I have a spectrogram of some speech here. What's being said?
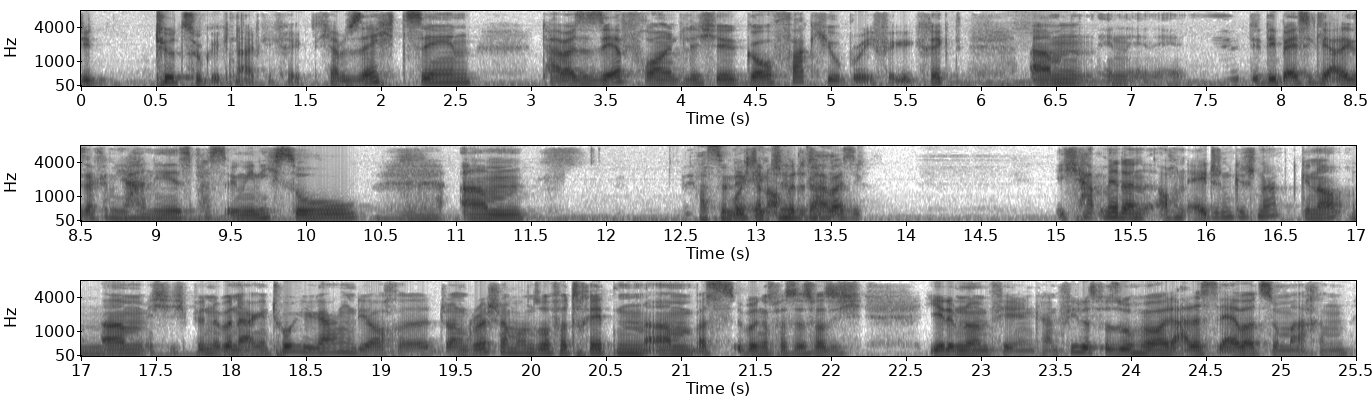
die Tür zugeknallt gekriegt. Ich habe 16 teilweise sehr freundliche Go Fuck You Briefe gekriegt, ähm, in, in, die, die basically alle gesagt haben, ja, nee, es passt irgendwie nicht so. Mhm. Ähm, Hast du eine wo ich dann auch wieder teilweise ich habe mir dann auch einen Agent geschnappt, genau. Mhm. Ähm, ich, ich, bin über eine Agentur gegangen, die auch äh, John Grisham und so vertreten, ähm, was übrigens was ist, was ich jedem nur empfehlen kann. Vieles versuchen wir heute alles selber zu machen,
